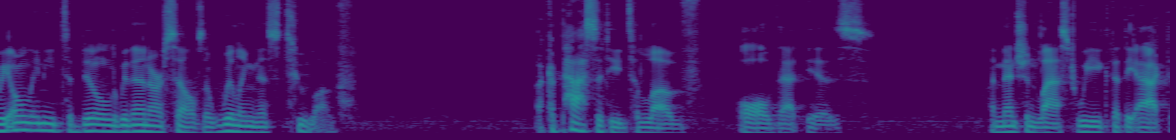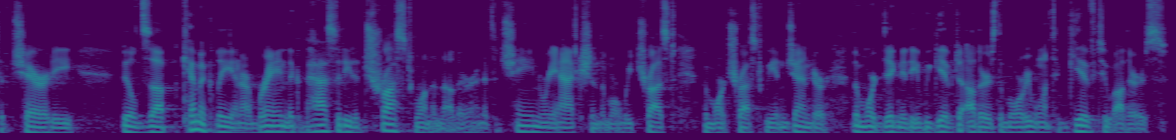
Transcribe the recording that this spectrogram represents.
We only need to build within ourselves a willingness to love, a capacity to love all that is. I mentioned last week that the act of charity builds up chemically in our brain the capacity to trust one another. And it's a chain reaction. The more we trust, the more trust we engender. The more dignity we give to others, the more we want to give to others.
